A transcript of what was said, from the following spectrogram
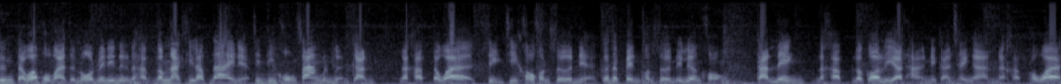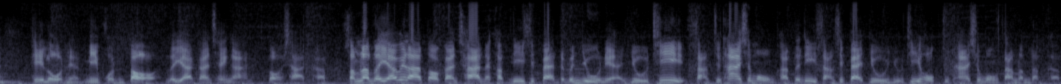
ซึ่งแต่ว่าผมอาจจะโน้ตไว้นิดนึงนะครับ น้ำหนักที่รับได้เนี่ยจริงๆ โครงสร้างมันเหมือนกันนะครับ แต่ว่าสิ่งที่เขาคอนเซิร์นเนี่ยก็จะเป็นคอนเซิร์นในเรื่องของการเร่งนะครับ แล้วก็ระยะทางในการใช้งานนะครับ เพราะว่า payload เนี่ยมีผลต่อระยะการใช้งานต่อชาร์จครับสำหรับระยะเวลาต่อการชาร์จนะครับ D18W เนี่ยอยู่ที่ 3.5 ชั่วโมงครับและ D38U อยู่ที่ 6.5 ชั่วโมงตามลำดับครับ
